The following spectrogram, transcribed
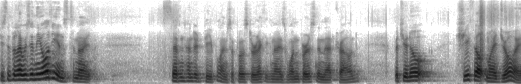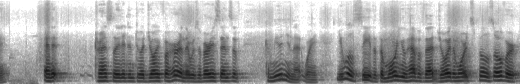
She said, But I was in the audience tonight. 700 people, I'm supposed to recognize one person in that crowd. But you know, she felt my joy, and it translated into a joy for her, and there was a very sense of communion that way. You will see that the more you have of that joy, the more it spills over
